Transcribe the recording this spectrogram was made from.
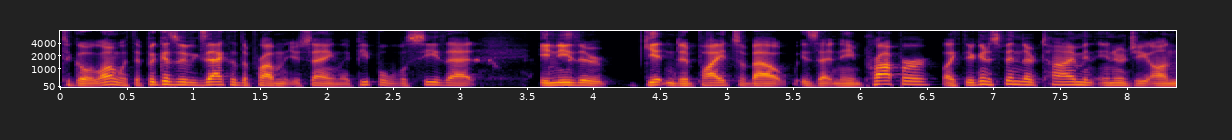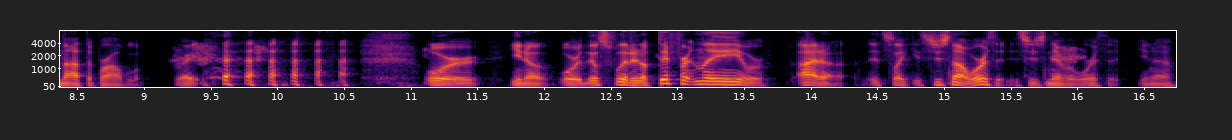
to go along with it because of exactly the problem that you're saying. Like people will see that in either get into fights about is that name proper? Like they're going to spend their time and energy on not the problem right? or you know, or they'll split it up differently, or I don't know. It's like it's just not worth it. It's just never worth it, you know.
